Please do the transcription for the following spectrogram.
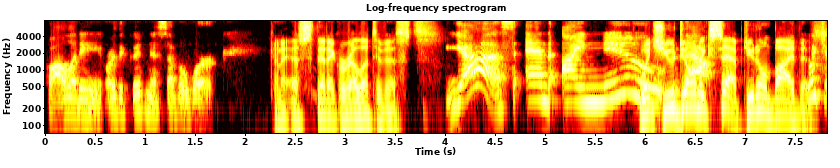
quality or the goodness of a work Kind of aesthetic relativists, yes and i knew which you don't that- accept. You don't buy this. which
